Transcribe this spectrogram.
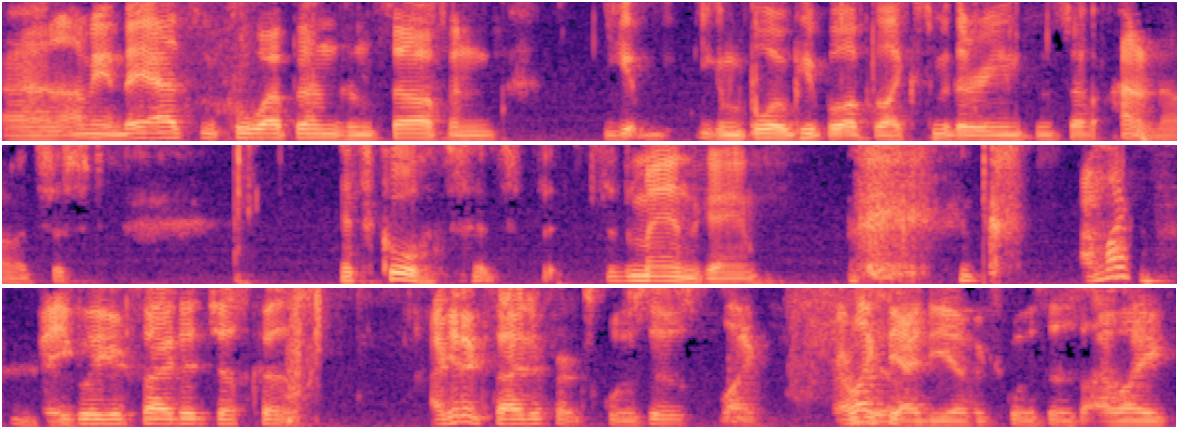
And I mean, they add some cool weapons and stuff, and you get you can blow people up to like smithereens and stuff. I don't know. It's just it's cool. It's it's it's a demands game. I'm like vaguely excited just because I get excited for exclusives. Like I like Yeah. the idea of exclusives. I like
